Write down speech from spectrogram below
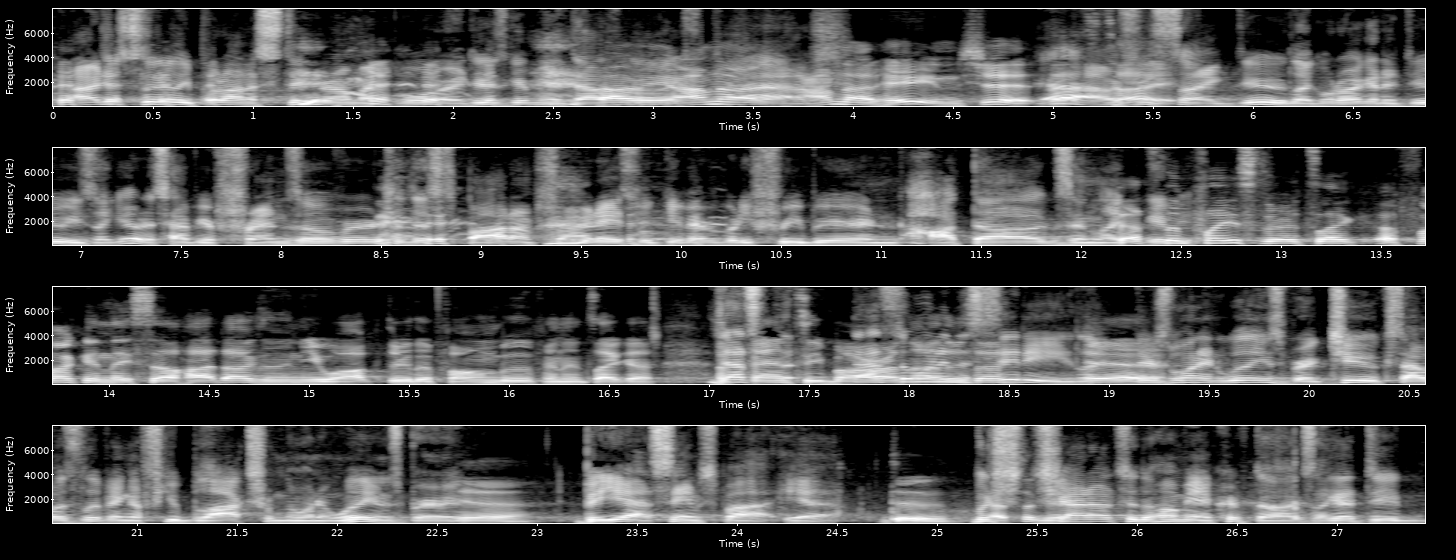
I just literally put on a sticker on my board. Dude's give me a thousand I mean. I'm not, cash. I'm not hating shit. Yeah, That's I was tight. just like, dude, like, what do I gotta do? He's like, yo, just have your friends over to this spot on Fridays. We'll give everybody free beer and hot dogs and like. That's the you- place where it's like a fucking. They sell hot dogs and then you walk through the phone booth and it's like a, a That's fancy the, bar. That's on the one in the side. city. Like, yeah. there's one in Williamsburg too, because I was living a few blocks from the one in Williamsburg. Yeah, But yeah, same spot. Yeah. Dude. Which a good- shout out to the homie at Crif Dogs. Like that dude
